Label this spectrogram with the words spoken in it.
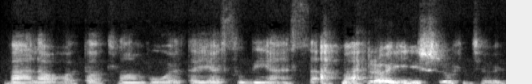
vállalhatatlan volt a Jeszudián számára is, úgyhogy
